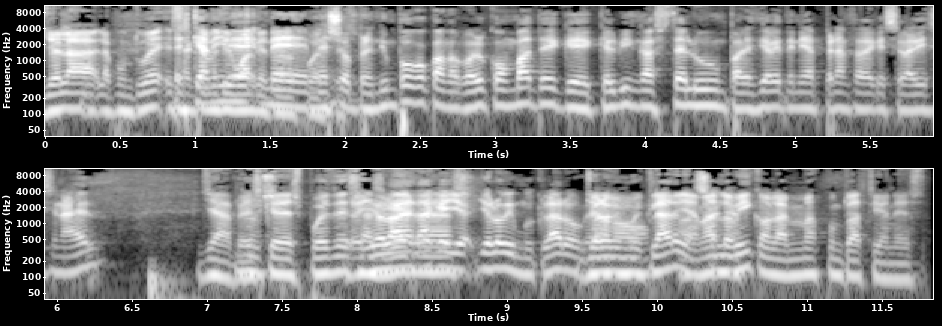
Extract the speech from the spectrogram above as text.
yo la, la puntué Es que a mí me, que sorprendió un poco cuando acabó el combate que Kelvin Gastelum parecía que tenía esperanza de que se la diesen a él. Ya, pero No es que después de esas yo la verdad que yo, yo lo vi muy claro. Yo lo vi muy claro y además lo vi con las mismas puntuaciones.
